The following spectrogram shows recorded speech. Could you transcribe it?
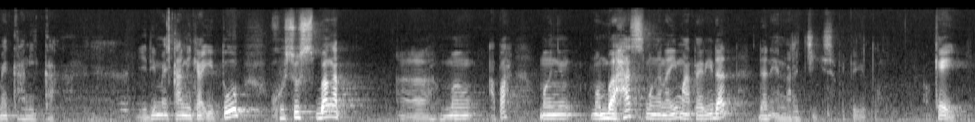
mekanika. Jadi mekanika itu khusus banget uh, meng, apa, meng, membahas mengenai materi dan dan energi seperti itu. Oke.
